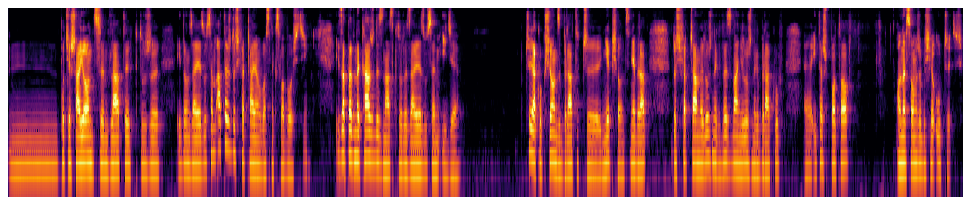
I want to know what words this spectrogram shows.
mm, pocieszającym dla tych, którzy idą za Jezusem, a też doświadczają własnych słabości. I zapewne każdy z nas, który za Jezusem idzie, czy jako ksiądz, brat, czy nie ksiądz, nie brat, doświadczamy różnych wyzwań, różnych braków y, i też po to one są, żeby się uczyć.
